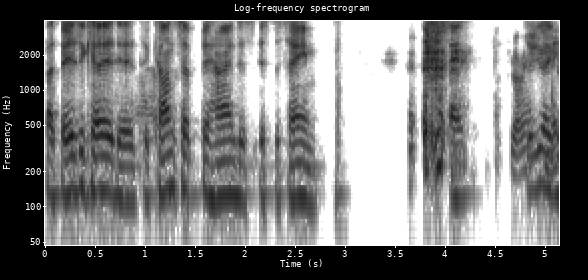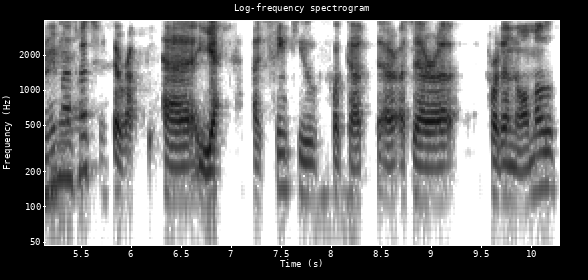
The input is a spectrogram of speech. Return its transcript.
But basically, the, the concept behind is, is the same. Uh, do you agree, Manfred? Uh, yeah, I think you forgot there, there are, for the normal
